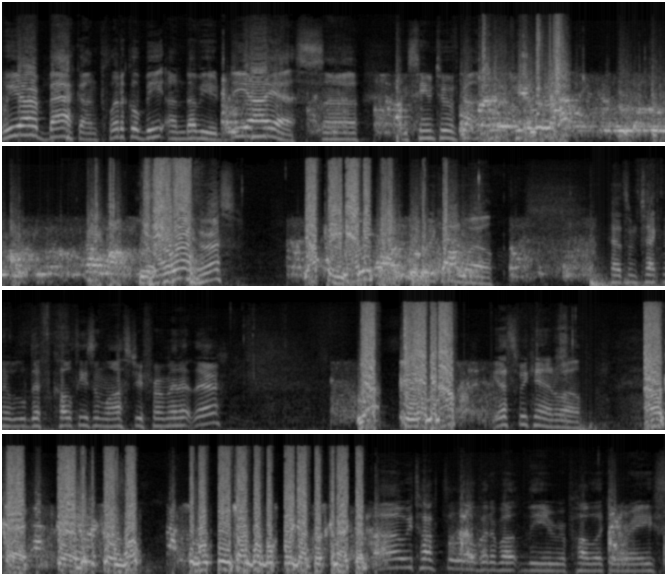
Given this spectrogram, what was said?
We are back on Political Beat on WDIS. Uh, we seem to have gotten rid of Pierce back. You there, Hear us? Yep, can you hear me? Yes, we can. Well, had some technical difficulties and lost you for a minute there. Yep, can you hear me now? Yes, we can. Well, Okay, good. So what, so what did we talk about before we got disconnected? uh, we talked a little bit about the Republican race,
